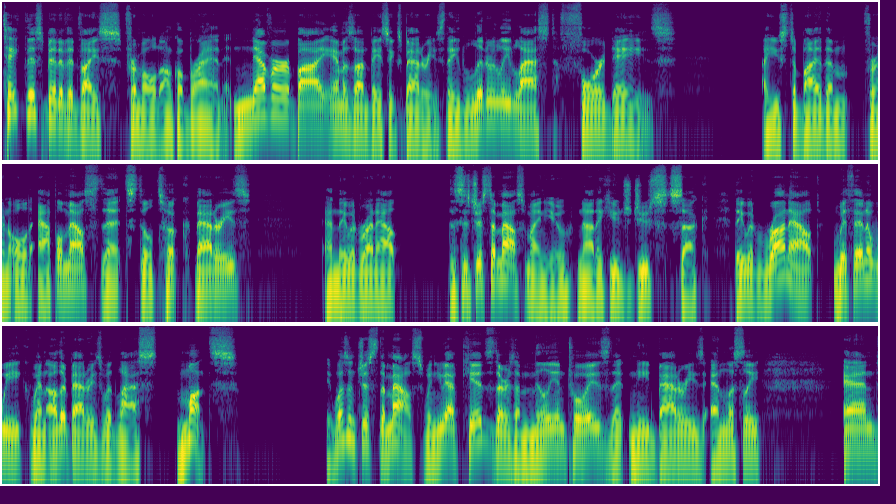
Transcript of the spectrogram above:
take this bit of advice from old Uncle Brian. Never buy Amazon Basics batteries. They literally last four days. I used to buy them for an old Apple mouse that still took batteries and they would run out. This is just a mouse, mind you, not a huge juice suck. They would run out within a week when other batteries would last months. It wasn't just the mouse. When you have kids, there's a million toys that need batteries endlessly. And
